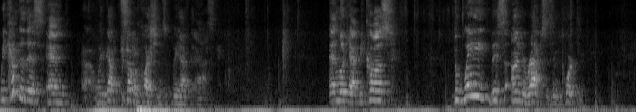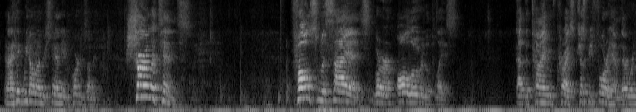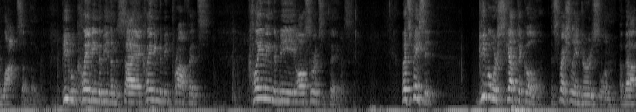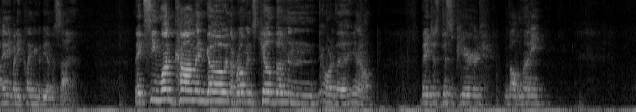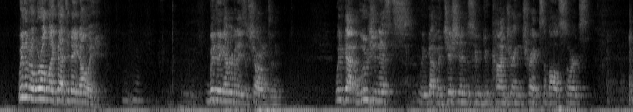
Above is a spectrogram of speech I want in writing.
We come to this and uh, we've got several questions we have to ask and look at because the way this unwraps is important. And I think we don't understand the importance of it. Charlatans, false messiahs were all over the place at the time of Christ. Just before him, there were lots of them. People claiming to be the Messiah, claiming to be prophets, claiming to be all sorts of things. Let's face it, people were skeptical, especially in Jerusalem, about anybody claiming to be a Messiah. They'd seen one come and go, and the Romans killed them, and or the you know, they just disappeared with all the money. We live in a world like that today, don't we? Mm-hmm. We think everybody's a charlatan. We've got illusionists, we've got magicians who do conjuring tricks of all sorts.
